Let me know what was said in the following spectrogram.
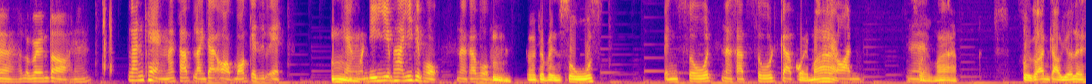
อ่าเราไปกันต่อนะ งานแข่งนะครับ หลังจากออกบล็อกเกตสิบเอ็ดอืมแข่งวันที่ยี่ห้ายี่สิบหกนะครับผมอืมก็จะเป็นซูสเป็นซูดนะครับ ซูดกับสวยมากไอออนนะสวยมาก สวยก็อันเก่าเยอะเลย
